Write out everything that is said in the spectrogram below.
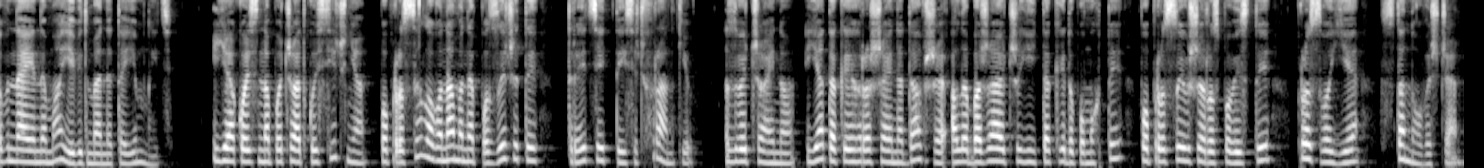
В неї немає від мене таємниць. Якось на початку січня попросила вона мене позичити 30 тисяч франків. Звичайно, я таких грошей не давши, але бажаючи їй таки допомогти, попросивши розповісти про своє становище,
